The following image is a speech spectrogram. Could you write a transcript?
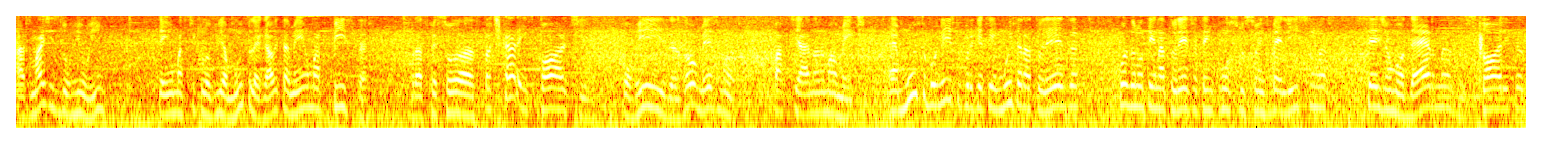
As margens do rio Inn tem uma ciclovia muito legal e também uma pista para as pessoas praticarem esportes, corridas ou mesmo passear normalmente. É muito bonito porque tem muita natureza. Quando não tem natureza, tem construções belíssimas, sejam modernas, históricas.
